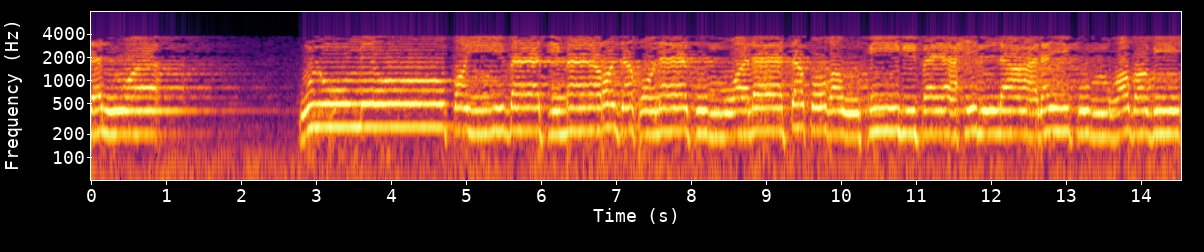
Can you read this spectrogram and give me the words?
والسلوى كلوا من طيبات ما رزقناكم ولا تطغوا فيه فيحل عليكم غضبي.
